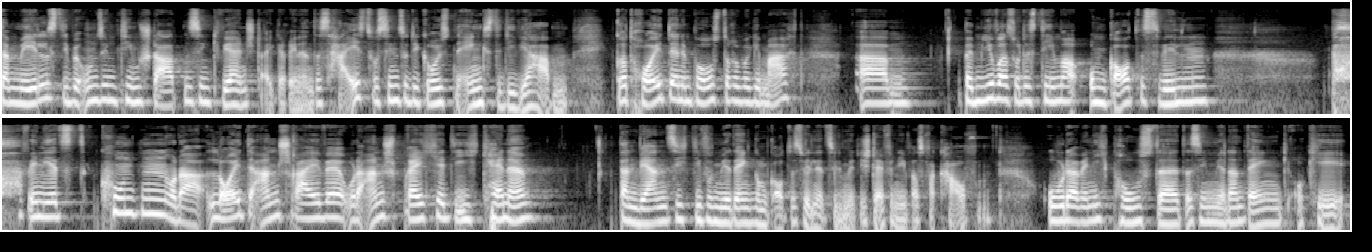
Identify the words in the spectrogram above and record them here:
der Mädels, die bei uns im Team starten, sind Quereinsteigerinnen. Das heißt, was sind so die größten Ängste, die wir haben? Ich habe gerade heute einen Post darüber gemacht. Ähm, bei mir war so das Thema, um Gottes Willen, wenn ich jetzt Kunden oder Leute anschreibe oder anspreche, die ich kenne, dann werden sich die von mir denken, um Gottes Willen, jetzt will mir die Stephanie was verkaufen. Oder wenn ich poste, dass ich mir dann denke, okay,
